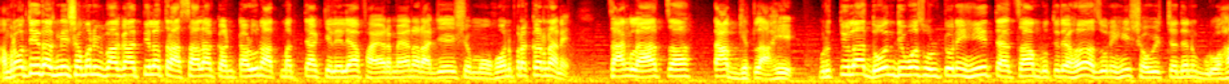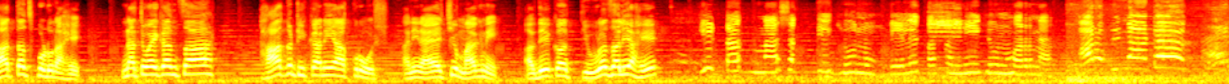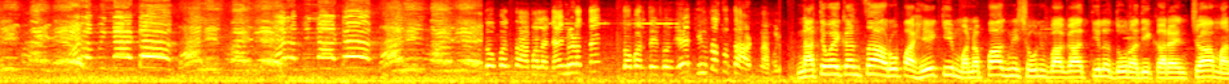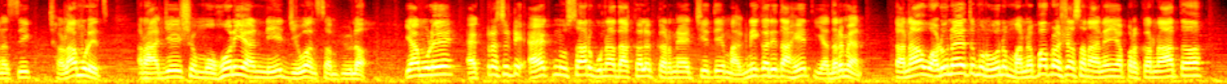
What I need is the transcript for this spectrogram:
अमरावतीत अग्निशमन विभागातील त्रासाला कंटाळून आत्महत्या केलेल्या फायरमॅन राजेश मोहन प्रकरणाने चांगलाच ताप घेतला आहे. मृत्यूला दोन दिवस उलटूनही त्याचा मृतदेह अजूनही शवविच्छेदन गृहातच पडून आहे. नातेवाईकांचा ठाक ठिकाणी आक्रोश आणि न्यायाची मागणी अधिक तीव्र झाली आहे. कीटक नाशक ते घेऊन गेले तसं मी घेऊन मरणार. आरोपींना अटक! आरोपींना अटक! आरोपींना अटक! तोपर्यंत आम्हाला न्याय मिळत नाही तोपर्यंत इथून एक इंच सुद्धा हटणार नातेवाईकांचा आरोप आहे की मनपा अग्निशमन विभागातील दोन अधिकाऱ्यांच्या मानसिक छळामुळेच राजेश मोहन यांनी जीवन संपविलं. यामुळे ॲट्रॉसिटी ॲक्टनुसार गुन्हा दाखल करण्याची ते मागणी करीत आहेत. या दरम्यान तणाव वाढू नयेत म्हणून मनपा प्रशासनाने या प्रकरणात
